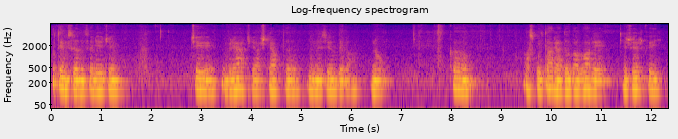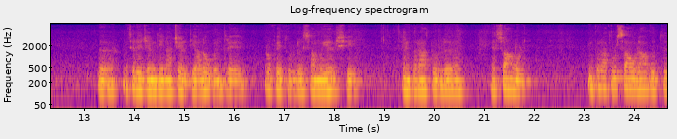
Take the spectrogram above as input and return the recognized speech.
putem să înțelegem ce vrea, ce așteaptă Dumnezeu de la noi. Că ascultarea dă valoare jertfei, ă, înțelegem din acel dialog între profetul Samuel și împăratul ă, Saul, împăratul Saul a avut uh,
